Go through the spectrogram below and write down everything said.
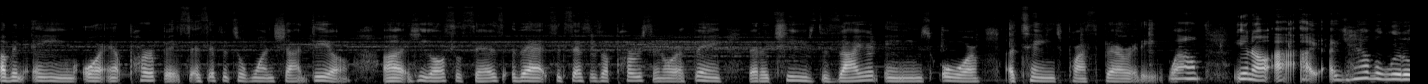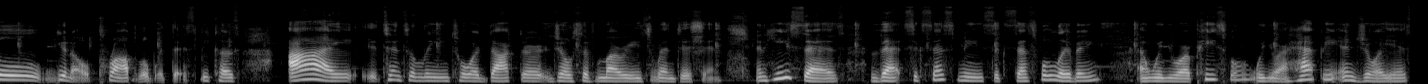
of an aim or a purpose, as if it's a one shot deal. Uh, he also says that success is a person or a thing that achieves desired aims or attains prosperity. Well, you know, I, I have a little, you know, problem with this because I tend to lean toward Dr. Joseph Murphy's rendition. And he says that success means successful living. And when you are peaceful, when you are happy and joyous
